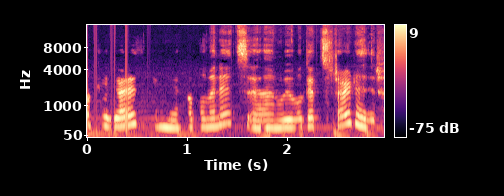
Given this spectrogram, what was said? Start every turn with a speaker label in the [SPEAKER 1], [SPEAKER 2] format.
[SPEAKER 1] Okay, guys, give me a couple minutes and we will get started.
